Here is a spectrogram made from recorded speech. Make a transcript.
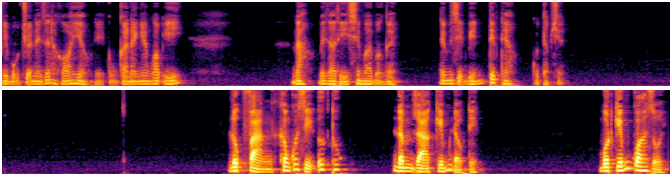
Vì bộ truyện này rất là khó hiểu Để cũng cần anh em góp ý. Nào bây giờ thì xin mời mọi người. Đến với diễn biến tiếp theo của tập truyện. Lục Phàng không có gì ước thúc Đâm ra kiếm đầu tiên. Một kiếm qua rồi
